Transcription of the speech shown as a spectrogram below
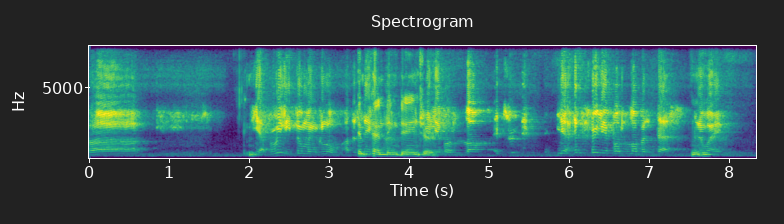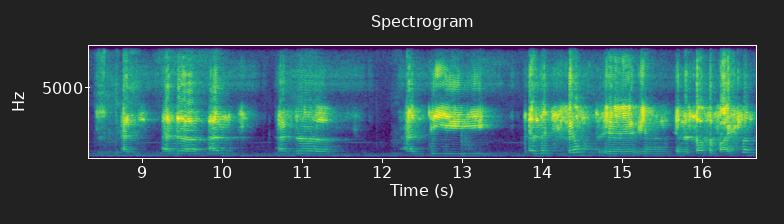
uh, yeah, really doom and gloom. At the Impending same time. danger. It's really about love. It's, yeah, it's really about love and death in a way, and and uh, and and uh, and the and it's filmed uh, in in the south of Iceland,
